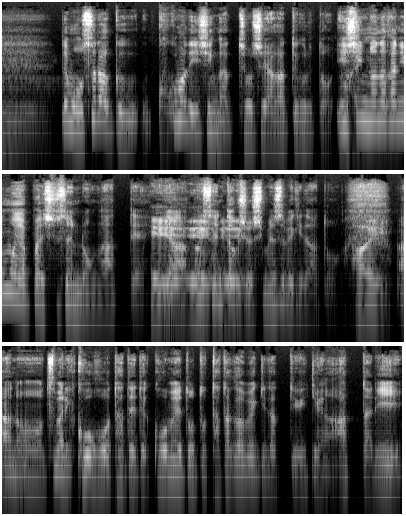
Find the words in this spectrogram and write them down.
うん、でもおそらく、ここまで維新が調子上がってくると、維新の中にもやっぱり主戦論があって、はい、いや、選択肢を示すべきだと、はい、あのつまり候補を立てて公明党と戦うべきだっていう意見があったり、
